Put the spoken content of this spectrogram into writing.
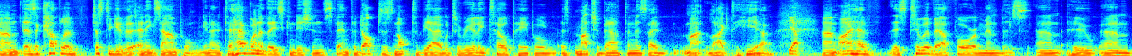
um, there's a couple of, just to give an example, you know, to have one of these conditions and for doctors not to be able to really tell people as much about them as they might like to hear. Yeah. Um, I have, there's two of our forum members um, who, um,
